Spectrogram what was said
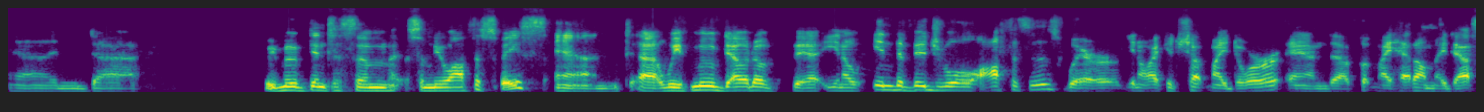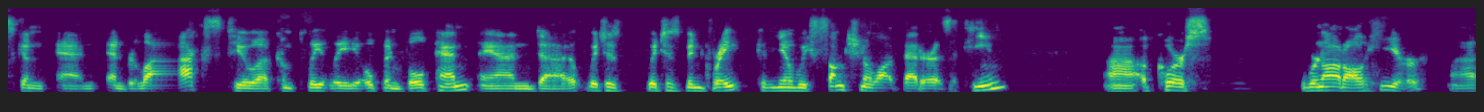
and uh, we moved into some some new office space and uh, we've moved out of the you know individual offices where you know i could shut my door and uh, put my head on my desk and and and relax to a completely open bullpen and uh, which is which has been great because you know we function a lot better as a team. Uh, of course we're not all here. Uh,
